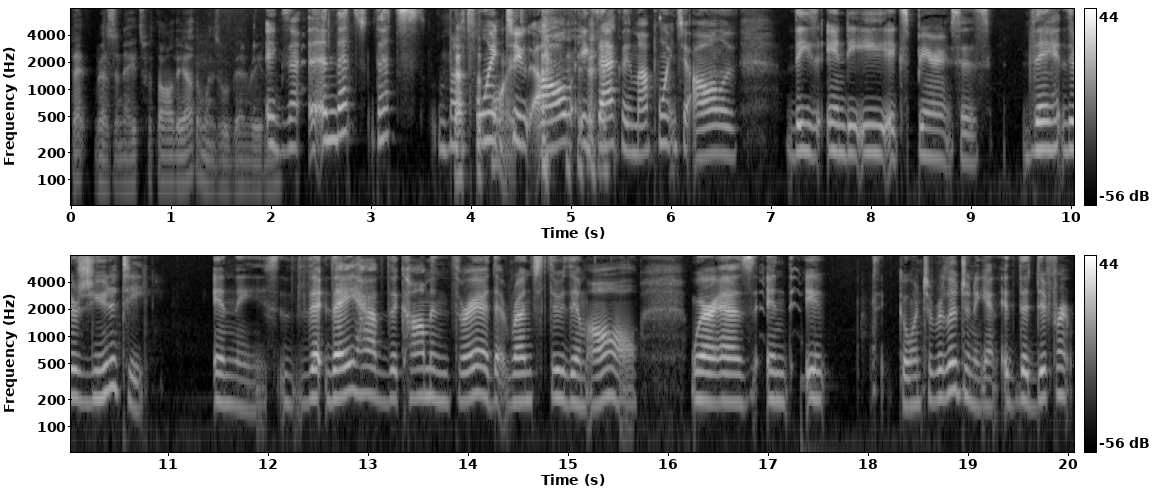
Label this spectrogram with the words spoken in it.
That resonates with all the other ones we've been reading. Exactly, and that's that's my That's point, point. to all. Exactly, my point to all of these NDE experiences. They there's unity in these. They, they have the common thread that runs through them all, whereas in it. Go into religion again. It- The different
